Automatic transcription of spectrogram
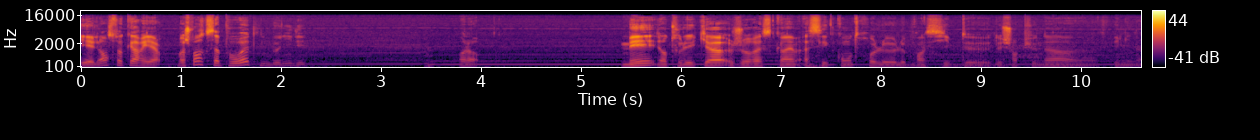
Et elles lancent leur carrière. Moi, je pense que ça pourrait être une bonne idée. Voilà. Mais dans tous les cas, je reste quand même assez contre le, principe de, championnat euh, féminin.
